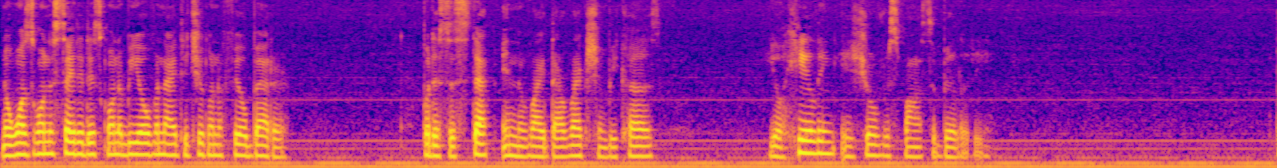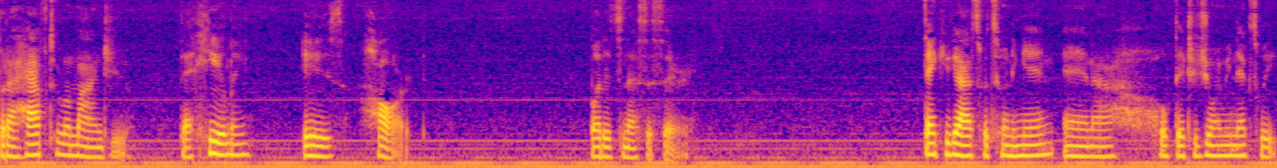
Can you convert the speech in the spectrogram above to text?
No one's going to say that it's going to be overnight that you're going to feel better but it's a step in the right direction because your healing is your responsibility. But I have to remind you that healing is hard, but it's necessary. Thank you guys for tuning in, and I hope that you join me next week.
